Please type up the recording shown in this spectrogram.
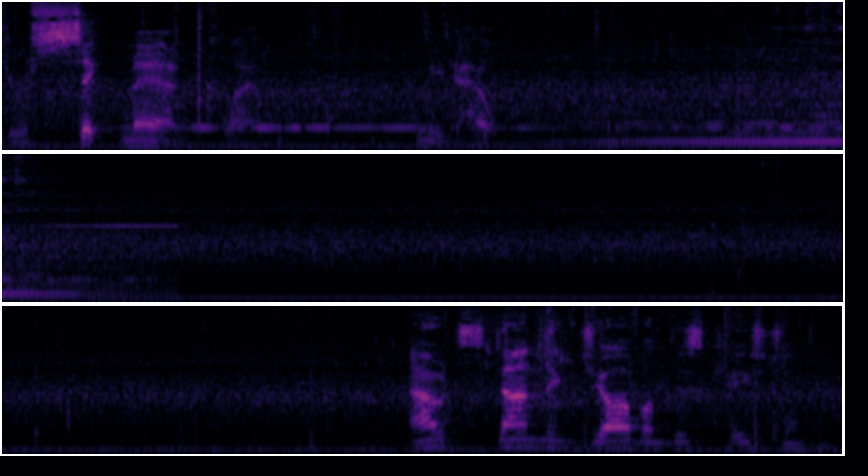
You're a sick man, Clem. You need help. Outstanding job on this case, gentlemen.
